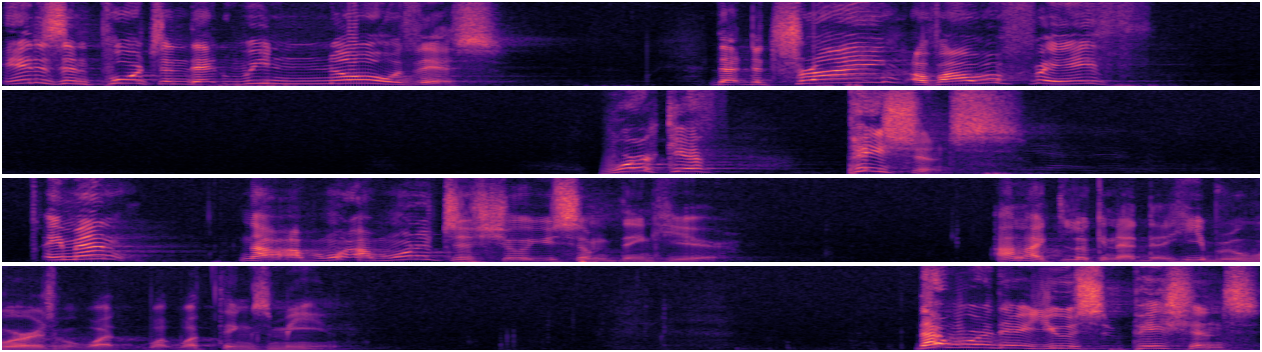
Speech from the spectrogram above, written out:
it is important that we know this that the trying of our faith worketh patience. Amen. Now, I, wa- I wanted to show you something here. I like looking at the Hebrew words, what, what, what things mean. That word there used patience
